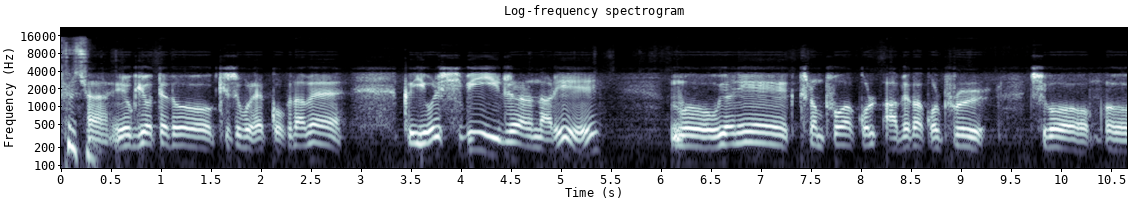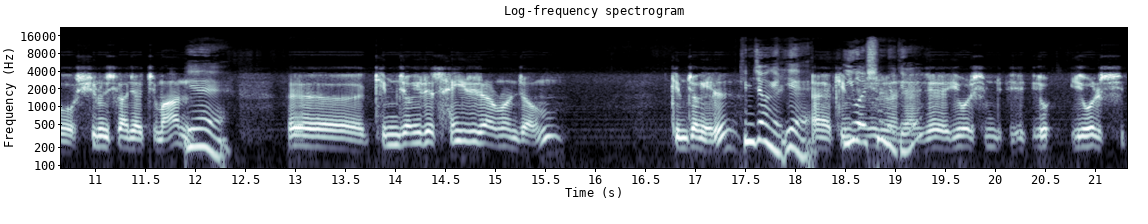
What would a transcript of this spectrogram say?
그렇죠. 아, 6.25 때도 기습을 했고, 그 다음에 그 2월 12일이라는 날이 뭐 우연히 트럼프와 골, 아베가 골프를 치고 그 쉬는 시간이었지만, 예. 그 김정일의 생일이라는 점, 김정일, 김정일, 예. 예, 2월 16일. 예, 2월 10, 2월 10,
